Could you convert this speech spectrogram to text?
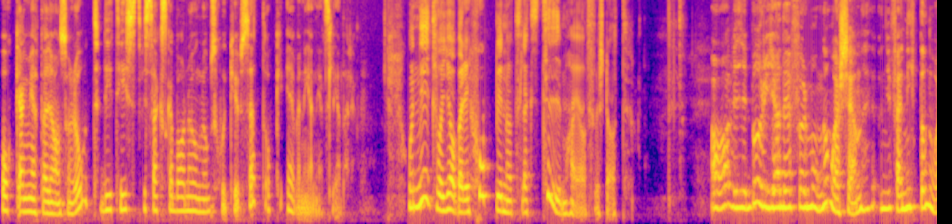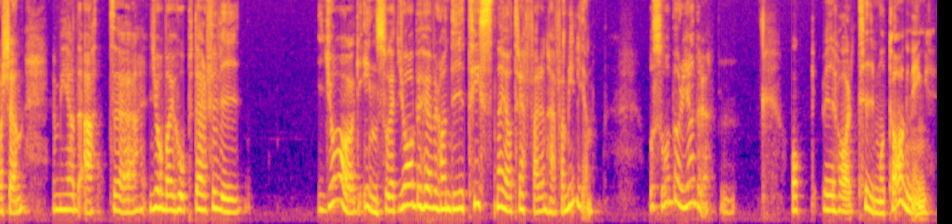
Och Agneta Jansson Roth, dietist vid Sachsska barn och ungdomssjukhuset och även enhetsledare. Och ni två jobbar ihop i något slags team har jag förstått. Ja, vi började för många år sedan, ungefär 19 år sedan, med att uh, jobba ihop därför vi jag insåg att jag behöver ha en dietist när jag träffar den här familjen. Och så började det. Mm. Och vi har teammottagning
